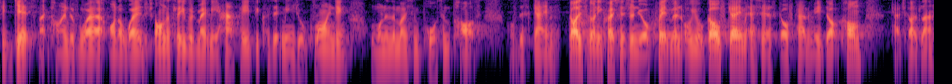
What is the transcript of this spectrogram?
to get that kind of wear on a wedge, which honestly would make me happy because it means you're grinding on one of the most important parts of this game. Guys, if you've got any questions on your equipment or your golf game, sasgolfacademy.com. Catch you guys later.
